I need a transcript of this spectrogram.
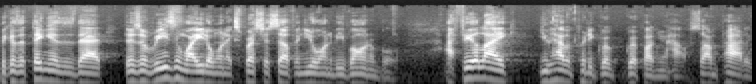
Because the thing is, is that there's a reason why you don't want to express yourself and you don't want to be vulnerable. I feel like you have a pretty grip, grip on your house, so I'm proud of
